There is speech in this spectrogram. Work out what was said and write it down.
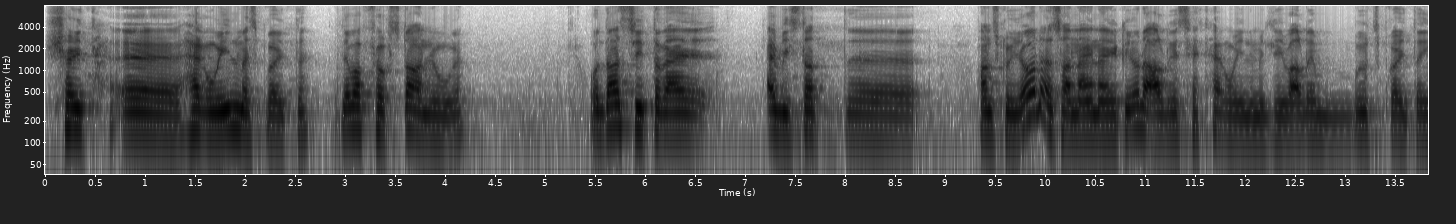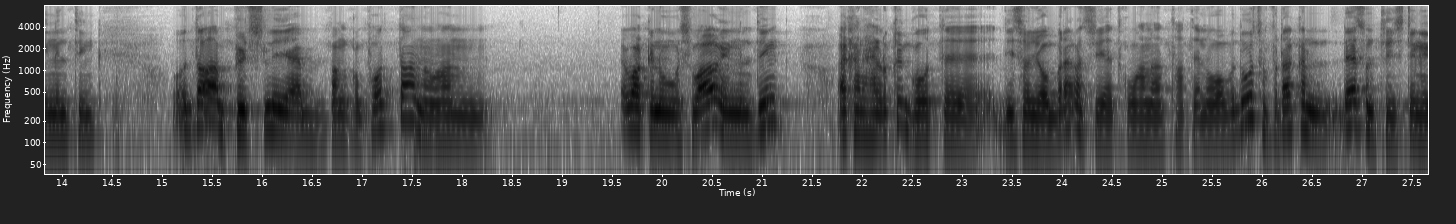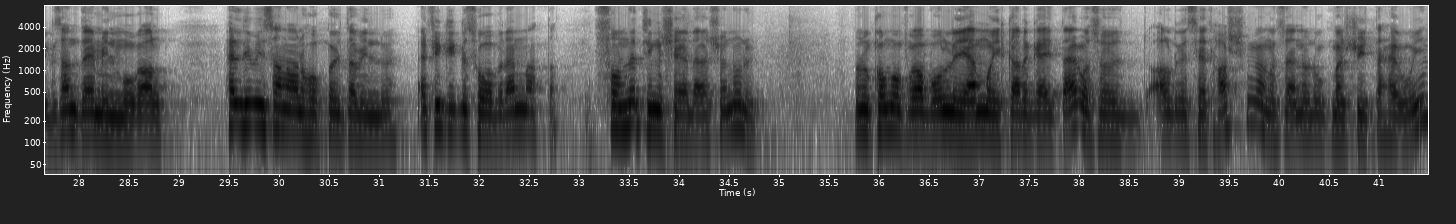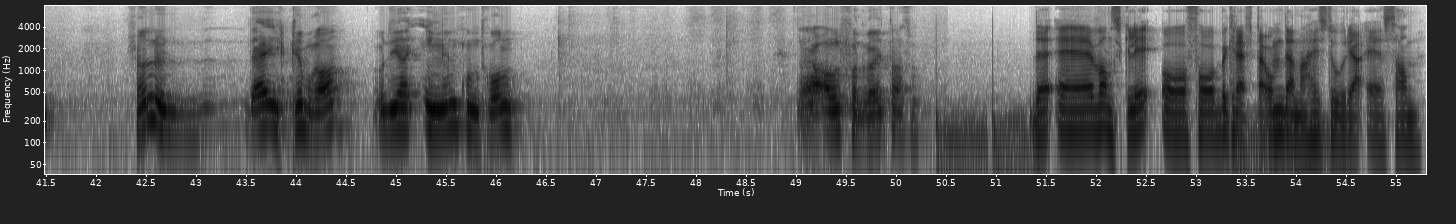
skøyt eh, heroin med sprøyte. Det var første han gjorde. Og da sitter jeg Jeg visste at eh, han skulle gjøre det. Så nei, nei, ikke gjør det. Aldri sett heroin i mitt liv. Aldri brukt sprøyter, ingenting. Og da plutselig jeg banker på til han, og han Det var ikke noe svar, ingenting. Og jeg kan heller ikke gå til de som jobber der og si jeg tror han har tatt en overdose, for da kan, det er sånn tysting, ikke sant. Det er min moral. Heldigvis han hadde hoppa ut av vinduet. Jeg fikk ikke sove den natta. Sånne ting skjer der, skjønner du. Når du kommer fra vold i hjem og ikke har det greit der, og så aldri sett hasj engang, og så ender du opp med å skyte heroin. Skjønner du? Det er ikke bra. Og de har ingen kontroll. Det er altfor drøyt, altså. Det er vanskelig å få bekrefta om denne historia er sann.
